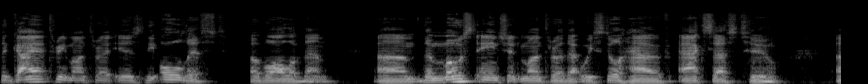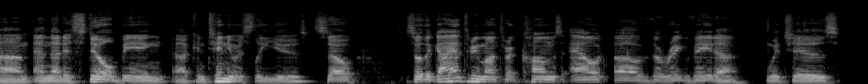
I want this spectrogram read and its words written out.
the Gayatri mantra is the oldest of all of them, um, the most ancient mantra that we still have access to, um, and that is still being uh, continuously used. So, so the Gayatri mantra comes out of the Rig Veda, which is,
